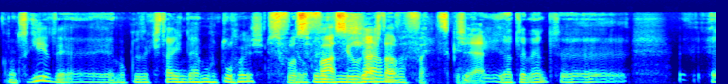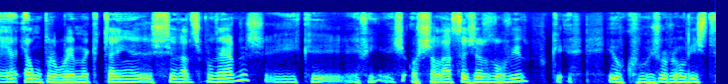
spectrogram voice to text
conseguida, é uma coisa que está ainda muito longe. Se fosse é fácil, já estava feito, se calhar. Exatamente. Eh, é, é, um problema que têm as sociedades modernas e que, enfim, oxalá seja resolvido, porque eu, como jornalista,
